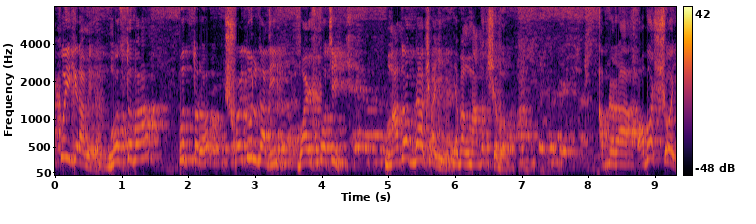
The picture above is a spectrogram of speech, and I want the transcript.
একই গ্রামে মোস্তফা পুত্র শহীদুল গাজী, বয়স পঁচিশ, মাদক ব্যবসায়ী এবং মাদক সেবক। আপনারা অবশ্যই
